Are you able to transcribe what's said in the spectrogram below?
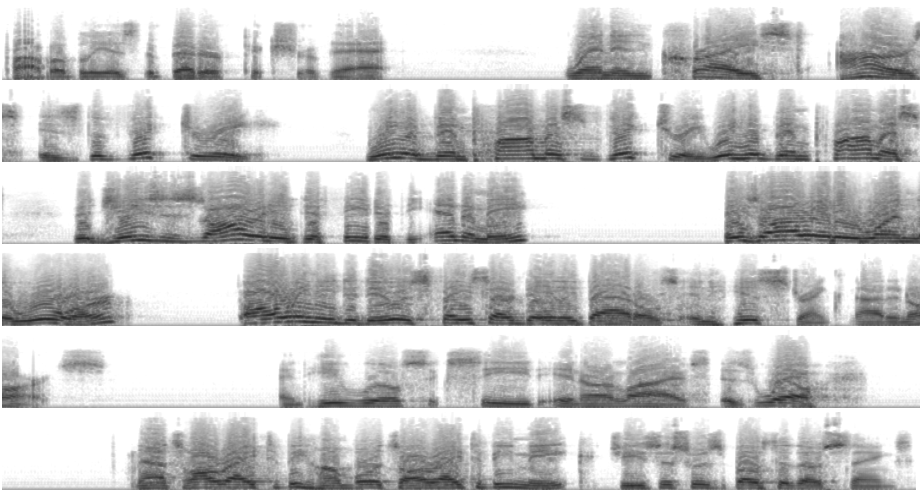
probably is the better picture of that. When in Christ, ours is the victory. We have been promised victory. We have been promised that Jesus has already defeated the enemy. He's already won the war. All we need to do is face our daily battles in His strength, not in ours. And He will succeed in our lives as well. Now, it's all right to be humble. It's all right to be meek. Jesus was both of those things.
